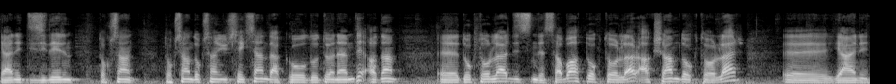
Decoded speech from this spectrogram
Yani dizilerin 90 90 90 180 dakika olduğu dönemde adam e, doktorlar dizisinde sabah doktorlar, akşam doktorlar e, yani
